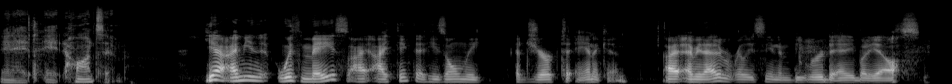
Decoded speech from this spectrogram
and it it haunts him. Yeah, I mean, with Mace, I, I think that he's only a jerk to Anakin. I, I mean, I haven't really seen him be rude to anybody else.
